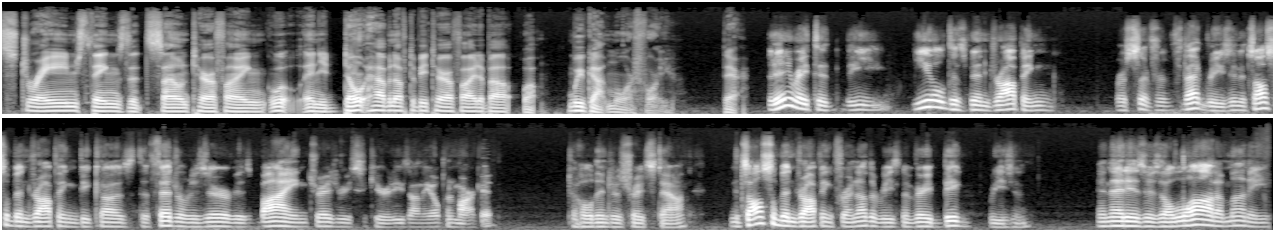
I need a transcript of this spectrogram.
strange things that sound terrifying, well, and you don't have enough to be terrified about, well, we've got more for you there. At any rate, the the yield has been dropping for, for that reason. It's also been dropping because the Federal Reserve is buying Treasury securities on the open market to hold interest rates down. And it's also been dropping for another reason, a very big reason, and that is there's a lot of money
